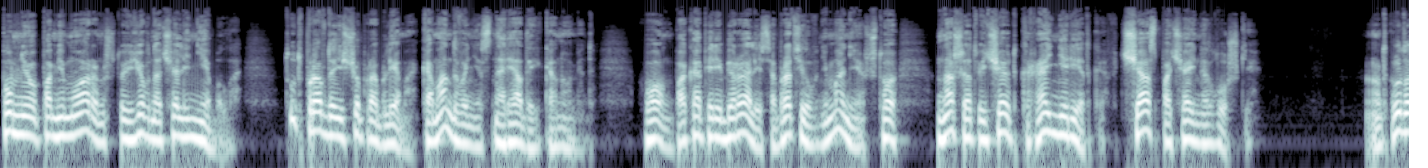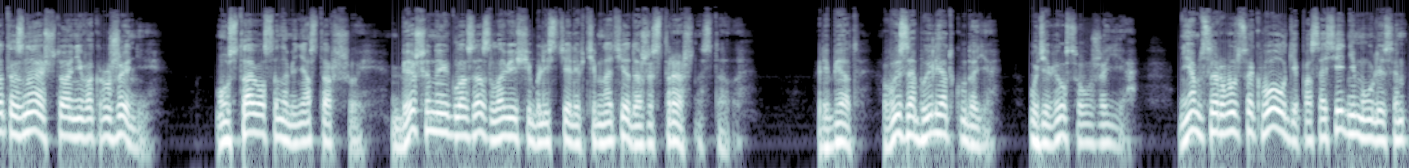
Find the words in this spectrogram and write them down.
Помню по мемуарам, что ее вначале не было. Тут, правда, еще проблема. Командование снаряды экономит. Вон, пока перебирались, обратил внимание, что Наши отвечают крайне редко, в час по чайной ложке. «Откуда ты знаешь, что они в окружении?» Уставился на меня старшой. Бешеные глаза зловеще блестели в темноте, даже страшно стало. «Ребят, вы забыли, откуда я?» Удивился уже я. «Немцы рвутся к Волге по соседним улицам.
